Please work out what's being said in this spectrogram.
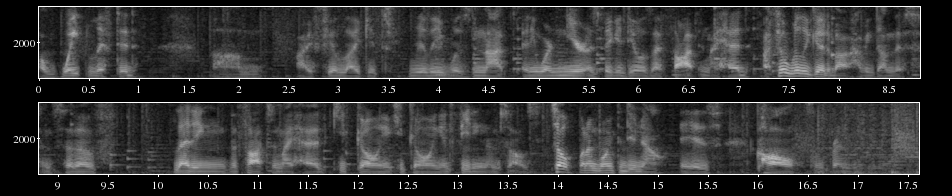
a weight lifted. Um, I feel like it really was not anywhere near as big a deal as I thought in my head. I feel really good about having done this instead of letting the thoughts in my head keep going and keep going and feeding themselves. So what I'm going to do now is call some friends and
